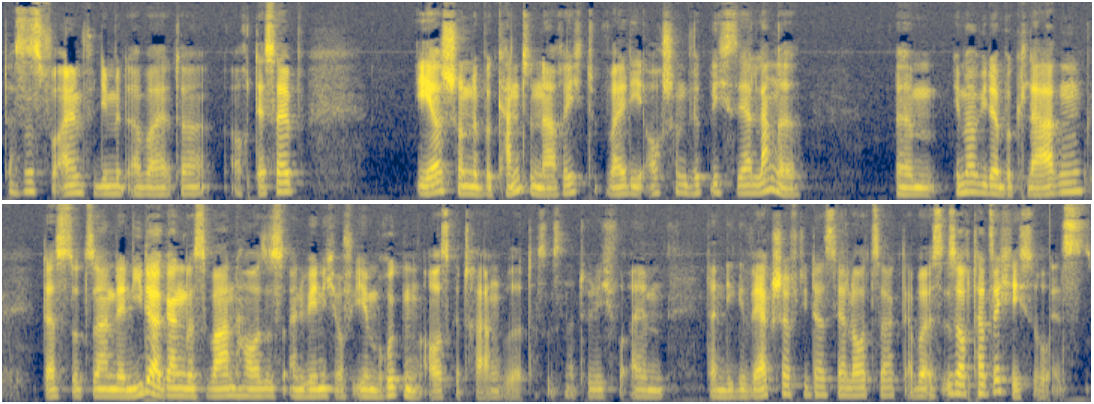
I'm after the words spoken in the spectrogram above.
Das ist vor allem für die Mitarbeiter auch deshalb eher schon eine bekannte Nachricht, weil die auch schon wirklich sehr lange ähm, immer wieder beklagen, dass sozusagen der Niedergang des Warenhauses ein wenig auf ihrem Rücken ausgetragen wird. Das ist natürlich vor allem dann die Gewerkschaft, die das sehr laut sagt, aber es ist auch tatsächlich so. Als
